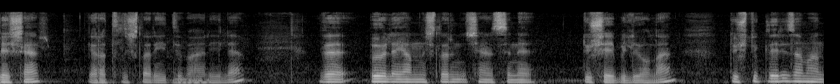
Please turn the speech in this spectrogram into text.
beşer yaratılışları itibariyle ve böyle yanlışların içerisine düşebiliyorlar. Düştükleri zaman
